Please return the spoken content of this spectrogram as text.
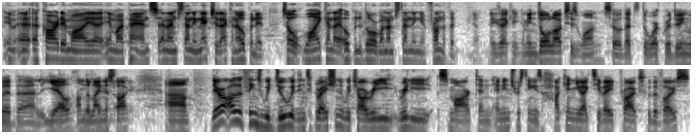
in, a a card in my uh, in my pants and I'm standing next to it, I can open it. So why can't I open the door when I'm standing in front of it? Yeah, exactly. I mean, door locks is one, so that's the work we're doing with uh, Yale on the Linus lock. Um, there are other things we do with integration which are really, really smart and, and interesting. Is how can you activate products with a voice?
